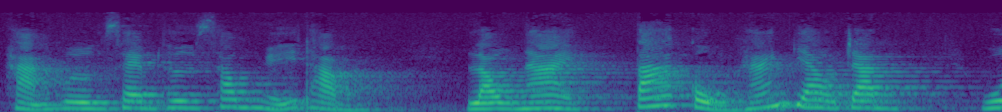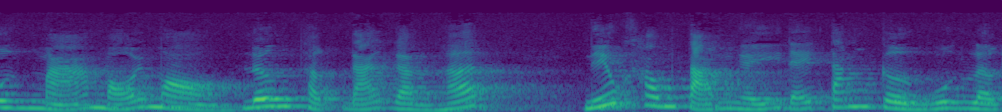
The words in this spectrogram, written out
Hạng vương xem thư xong nghĩ thầm Lâu nay ta cùng Hán giao tranh Quân mã mỏi mòn, lương thực đã gần hết. Nếu không tạm nghỉ để tăng cường quân lực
